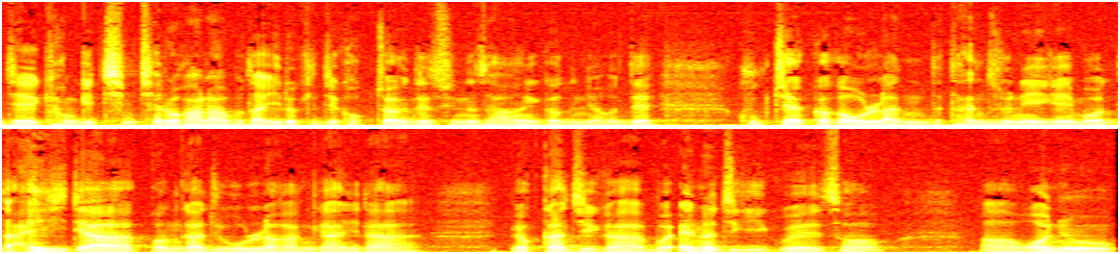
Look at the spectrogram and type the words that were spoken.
이제 경기 침체로 가나 보다 이렇게 이제 걱정이 될 수 있는 상황이거든요. 근데 국제유가가 올랐는데 단순히 이게 뭐 나이리아 건 가지고 올라간 게 아니라 몇 가지가 뭐 에너지 기구에서 어, 원유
